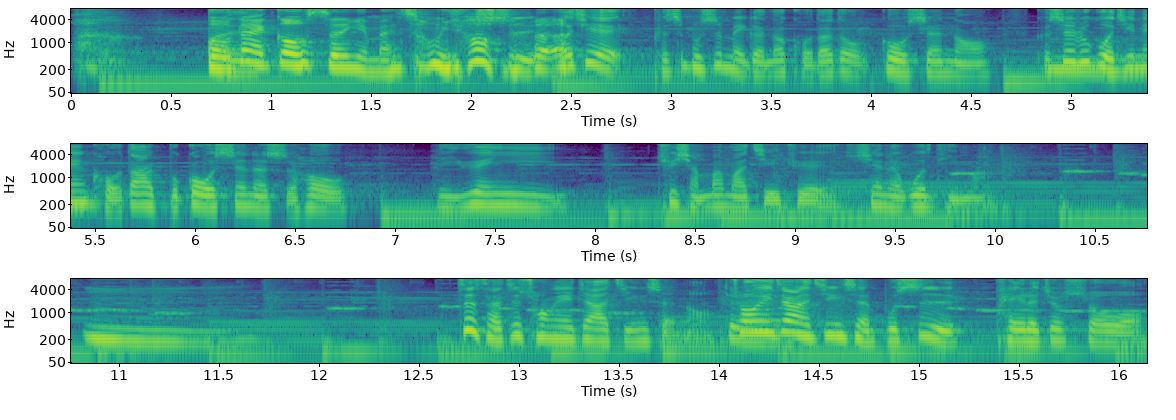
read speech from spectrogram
口袋够深也蛮重要是，而。且可是不是每个人都口袋都够深哦。可是如果今天口袋不够深的时候，你愿意去想办法解决现在的问题吗？嗯，这才是创业家的精神哦。创业家的精神不是赔了就收哦，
